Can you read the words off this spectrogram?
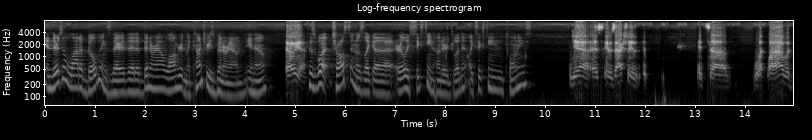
and there's a lot of buildings there that have been around longer than the country's been around, you know? Oh yeah, Cuz what? Charleston was like a early 1600s, wasn't it? Like 1620s? Yeah. It's, it was actually it, it's uh, what what I would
